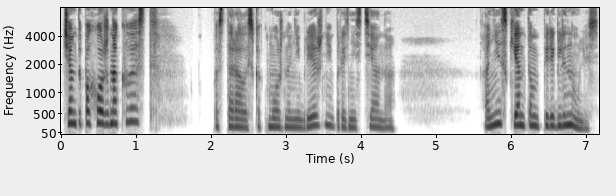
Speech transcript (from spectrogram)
«Чем-то похоже на квест», — постаралась как можно небрежнее произнести она. Они с Кентом переглянулись.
